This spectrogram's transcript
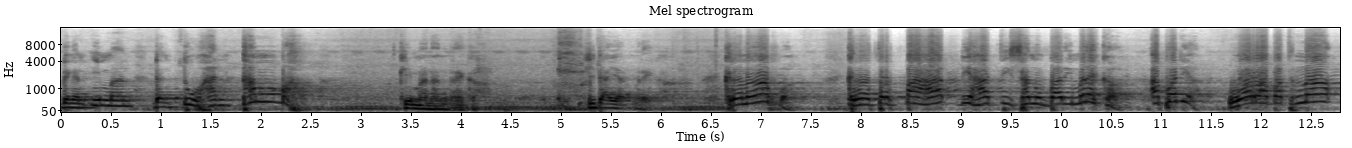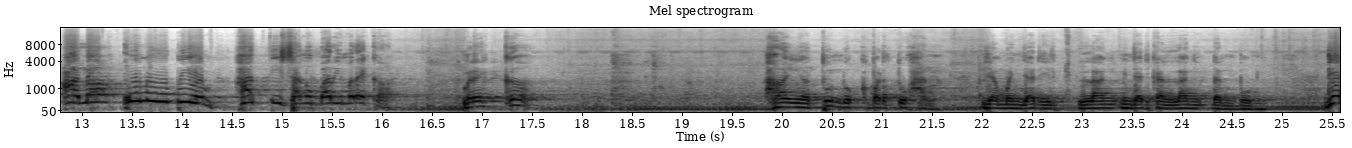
dengan iman dan Tuhan tambah keimanan mereka. Hidayat mereka. Kerana apa? kerana terpahat di hati sanubari mereka apa dia warabatna ala qulubihim hati sanubari mereka mereka hanya tunduk kepada Tuhan yang menjadi langit, menjadikan langit dan bumi dia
